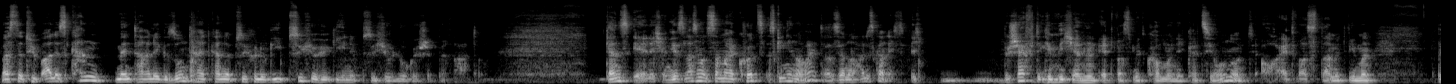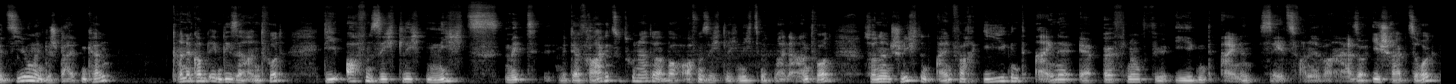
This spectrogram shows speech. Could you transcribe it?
Was der Typ alles kann, mentale Gesundheit kann er, Psychologie, Psychohygiene, psychologische Beratung ganz ehrlich, und jetzt lassen wir uns da mal kurz, es ging ja noch weiter, das ist ja noch alles gar nichts. Ich beschäftige mich ja nun etwas mit Kommunikation und auch etwas damit, wie man Beziehungen gestalten kann. Und dann kommt eben diese Antwort, die offensichtlich nichts mit, mit der Frage zu tun hatte, aber auch offensichtlich nichts mit meiner Antwort, sondern schlicht und einfach irgendeine Eröffnung für irgendeinen Sales Funnel war. Also ich schreibe zurück,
